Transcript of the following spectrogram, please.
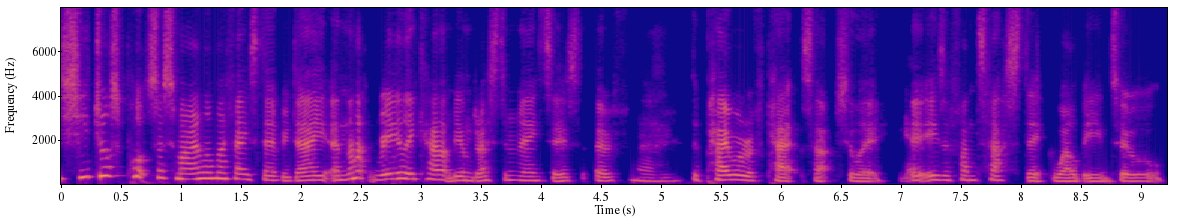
she just puts a smile on my face every day and that really can't be underestimated of no. the power of pets actually yeah. it is a fantastic well-being tool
